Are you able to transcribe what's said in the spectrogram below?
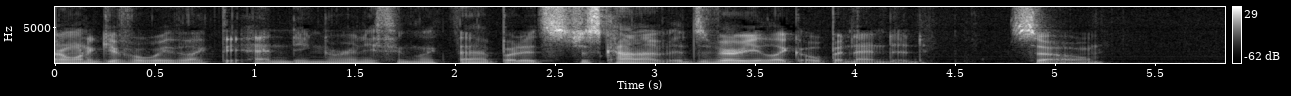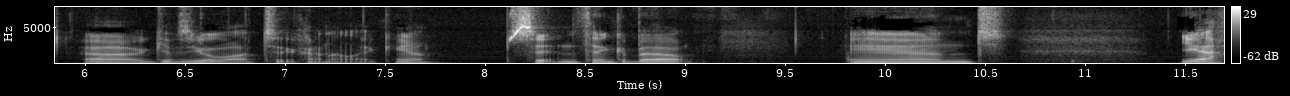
don't want to give away like the ending or anything like that, but it's just kind of, it's very like open ended. So, uh, gives you a lot to kind of like, you know, sit and think about. And yeah,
